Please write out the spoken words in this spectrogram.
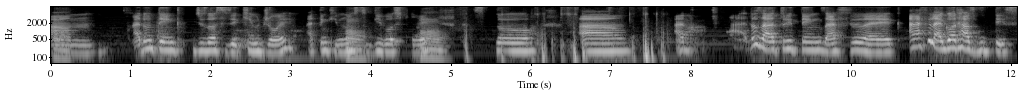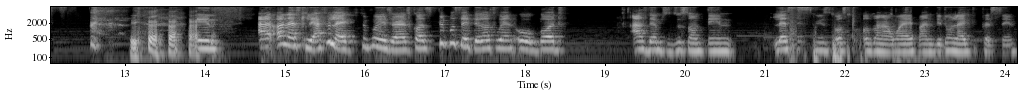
Um I don't think Jesus is a killjoy. I think he wants to give us joy. So um I those are three things I feel like, and I feel like God has good taste. in I, honestly, I feel like people in Israel because people say to us when oh God asked them to do something, let's use husband and wife, and they don't like the person.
